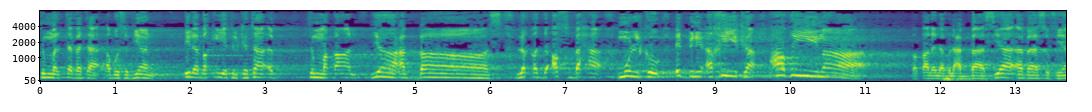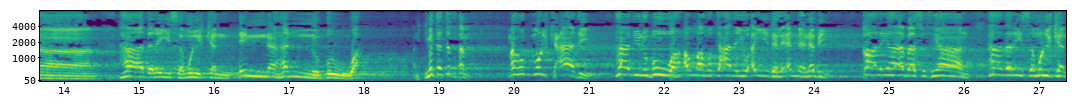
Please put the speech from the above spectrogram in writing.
ثم التفت أبو سفيان إلى بقية الكتائب ثم قال يا عباس لقد أصبح ملك ابن أخيك عظيما. فقال له العباس يا أبا سفيان هذا ليس ملكا إنها النبوة. أنت متى تفهم؟ ما هو بملك عادي. هذه نبوة الله تعالى يؤيده لأنه نبي. قال يا أبا سفيان هذا ليس ملكا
